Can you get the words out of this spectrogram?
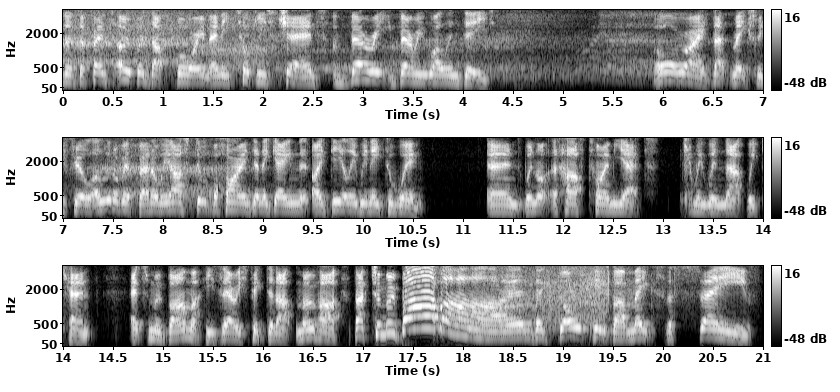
the defence opened up for him, and he took his chance very, very well indeed. All right, that makes me feel a little bit better. We are still behind in a game that ideally we need to win. And we're not at half time yet. Can we win that? We can. It's Mubama. He's there. He's picked it up. Moha back to Mubama. And the goalkeeper makes the save.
